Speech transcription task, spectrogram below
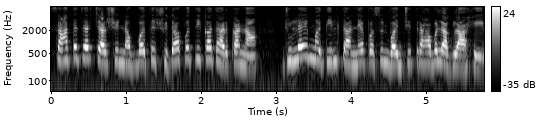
सात हजार चारशे नव्वद शिधापत्रिका धारकांना जुलैमधील धान्यापासून वंचित राहावं लागलं आहे.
